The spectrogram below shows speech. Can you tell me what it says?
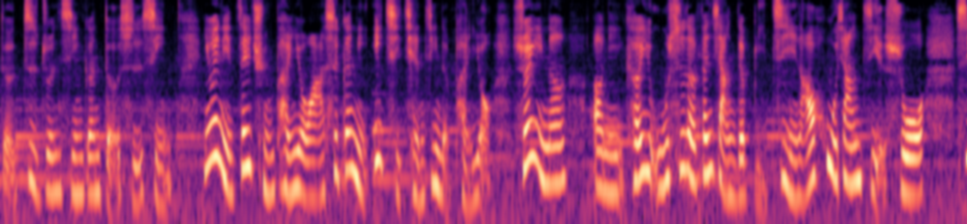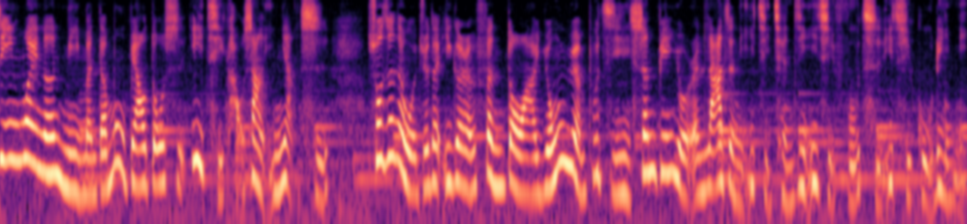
的自尊心跟得失心，因为你这群朋友啊是跟你一起前进的朋友，所以呢。呃，你可以无私的分享你的笔记，然后互相解说，是因为呢，你们的目标都是一起考上营养师。说真的，我觉得一个人奋斗啊，永远不及你身边有人拉着你一起前进，一起扶持，一起鼓励你。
